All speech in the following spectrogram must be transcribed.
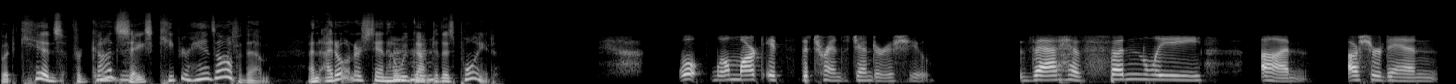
But kids, for God's sakes, keep your hands off of them. And I don't understand how we've gotten to this point. Well, well, Mark, it's the transgender issue that has suddenly um, ushered in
